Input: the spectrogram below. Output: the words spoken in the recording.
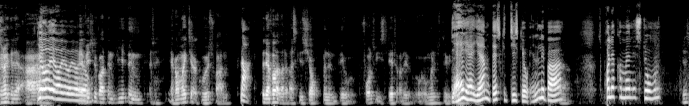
Det var ikke det der, ah, Jo, jo, jo, jo, Jeg jo. vidste jo godt, den bliver, den, altså, jeg kommer ikke til at kunne høste fra den. Nej. Så derfor var det bare skide sjovt, men det er jo forholdsvis let, og det er jo ungerne synes, det er Ja, ja, ja, men det skal, de skal jo endelig bare. Ja. Så prøv lige at komme ind i stuen. Yes.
